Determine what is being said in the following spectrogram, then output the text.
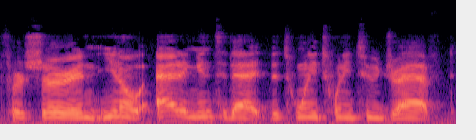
For sure, and you know, adding into that, the 2022 draft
